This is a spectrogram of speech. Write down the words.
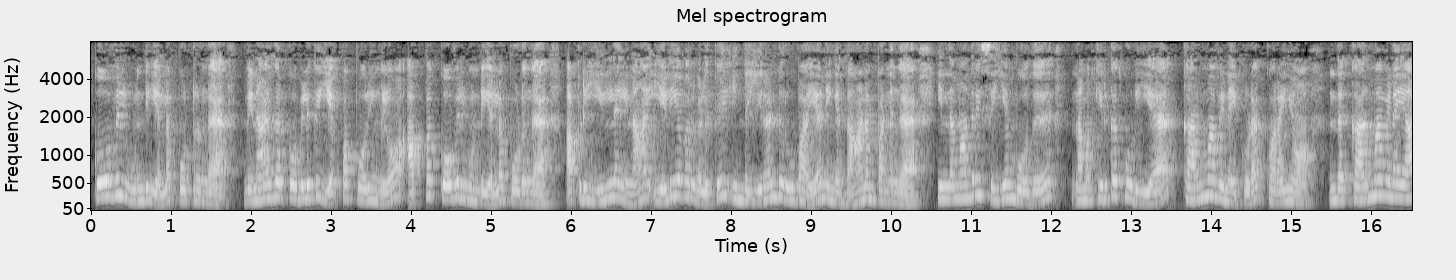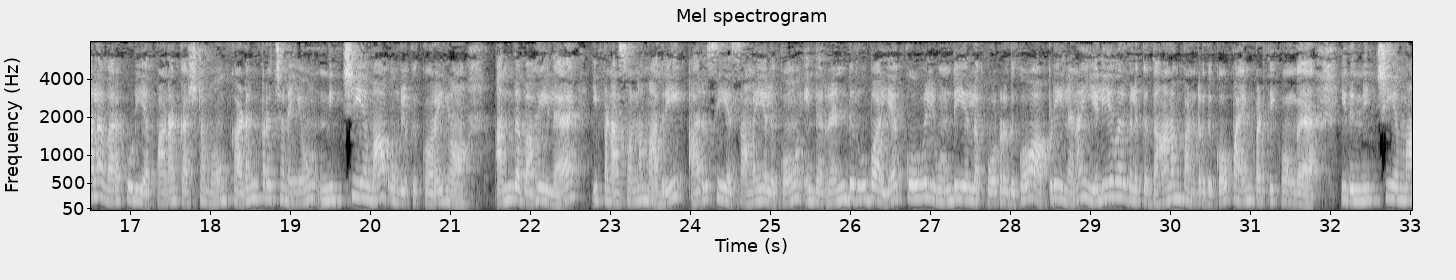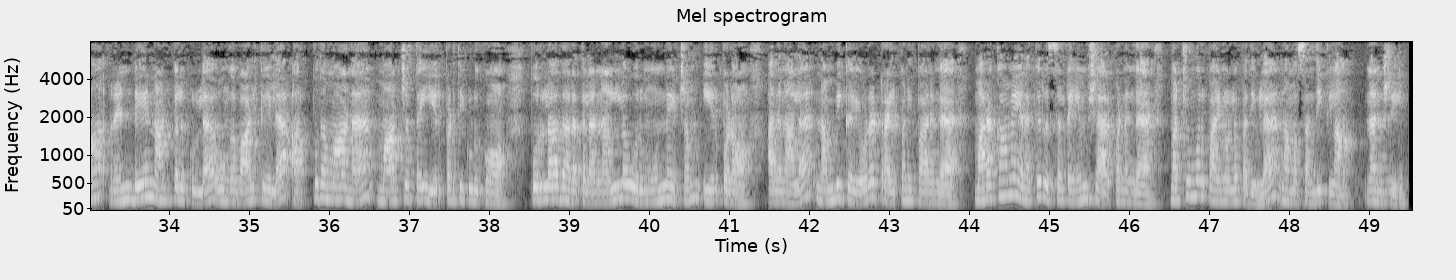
கோவில் உண்டியல்ல போட்டுருங்க. விநாயகர் கோவிலுக்கு எப்ப போறீங்களோ அப்ப கோவில் உண்டியல்ல போடுங்க. அப்படி இல்லைன்னா எளியவர்களுக்கு இந்த இரண்டு ரூபாய நீங்க தானம் பண்ணுங்க. இந்த மாதிரி செய்யும் போது நமக்கு இருக்கக்கூடிய கர்ம வினை கூட குறையும். இந்த கர்ம வினையால வரக்கூடிய பண கஷ்டமும் கடன் பிரச்சனையும் நிச்சயமா உங்களுக்கு குறையும். அந்த வகையில இப்ப நான் சொன்ன மாதிரி அரிசிய சமையலுக்கும் இந்த ரெண்டு ரூபாய கோவில் உண்டியல்ல போடுறதுக்கோ அப்படி இல்லைன்னா எளியவர்களுக்கு தானம் பண்றதுக்கோ பயன்படுத்திக்கோங்க. இது நிச்சயமா ரெண்டே நாட்களுக்குள்ள உங்க வாழ்க்கையில அற்புதமான மாற்றத்தை ஏற்படுத்தி கொடுக்கும். பொருளாதாரத்துல நல்ல ஒரு முன்னேற்றம் ஏற்படும். அதனால நம்பிக்கையோட ட்ரை பண்ணி பாருங்க. மறக்காம எனக்கு ரிசல்ட்டையும் ஷேர் பண்ணுங்க. மற்றும் ஒரு பயனுள்ள பதிவுல நம்ம சந்திக்கலாம். நன்றி.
